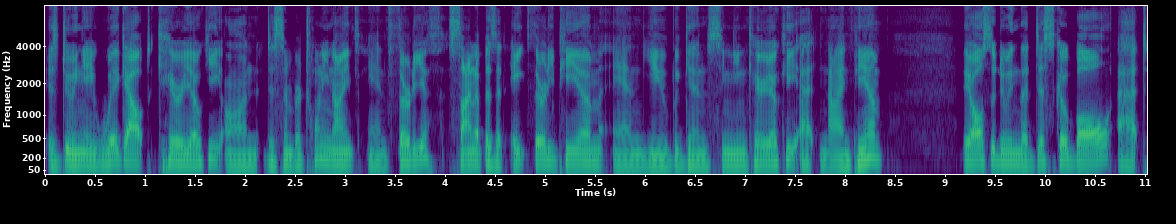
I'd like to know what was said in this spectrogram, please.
is doing a wig out karaoke on December 29th and 30th. Sign up is at 8:30 p.m. and you begin singing karaoke at 9 p.m. They're also doing the disco ball at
